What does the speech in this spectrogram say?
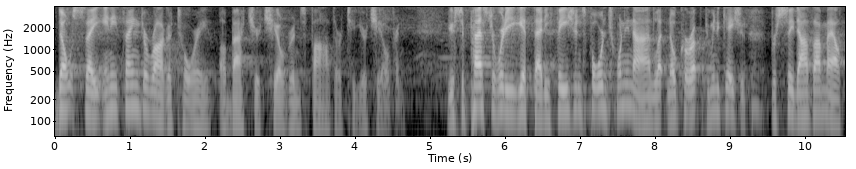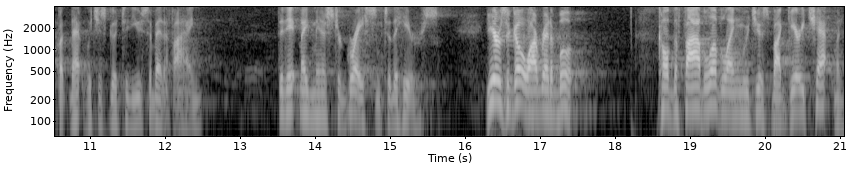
Don't say anything derogatory about your children's father to your children. You say, Pastor, where do you get that? Ephesians 4 and 29, let no corrupt communication proceed out of thy mouth, but that which is good to the use of edifying, that it may minister grace unto the hearers. Years ago, I read a book called The Five Love Languages by Gary Chapman.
